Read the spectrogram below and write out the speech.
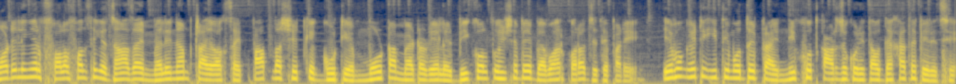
মডেলিংয়ের ফলাফল থেকে জানা যায় ম্যালিনাম ট্রাই অক্সাইড পাতলা শিটকে গুটিয়ে মোটা ম্যাটেরিয়ালের বিকল্প হিসেবে ব্যবহার করা যেতে পারে এবং এটি ইতিমধ্যে প্রায় নিখুঁত কার্যকরিতাও দেখাতে পেরেছে।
